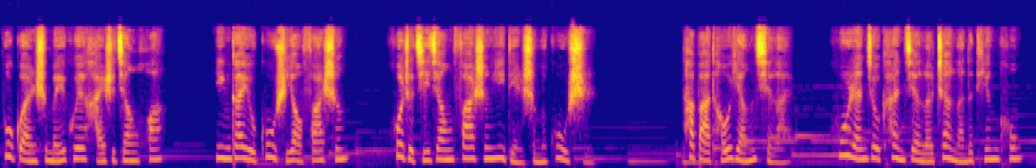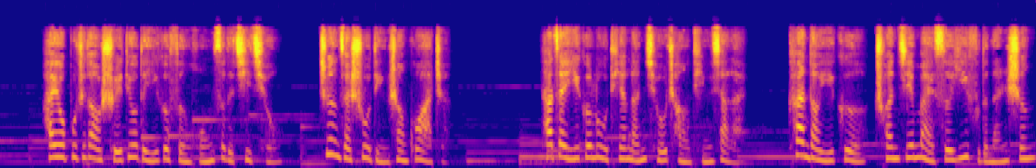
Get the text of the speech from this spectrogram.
不管是玫瑰还是姜花，应该有故事要发生，或者即将发生一点什么故事。他把头仰起来，忽然就看见了湛蓝的天空，还有不知道谁丢的一个粉红色的气球，正在树顶上挂着。他在一个露天篮球场停下来，看到一个穿街麦色衣服的男生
